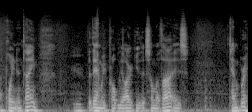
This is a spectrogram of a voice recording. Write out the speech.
a point in time. But then we'd probably argue that some of that is temporary.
